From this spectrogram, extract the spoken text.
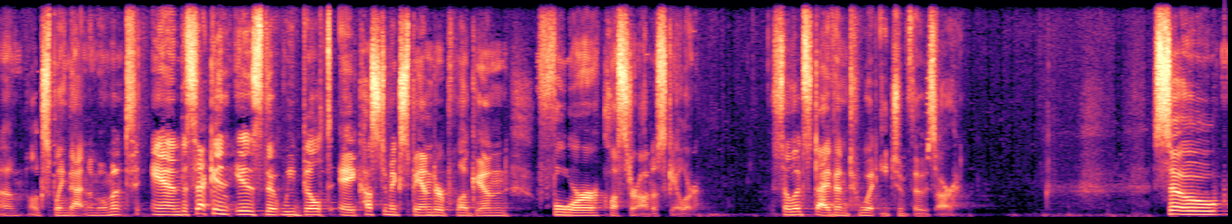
Um, I'll explain that in a moment. And the second is that we built a custom expander plugin for Cluster Autoscaler. So let's dive into what each of those are. So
